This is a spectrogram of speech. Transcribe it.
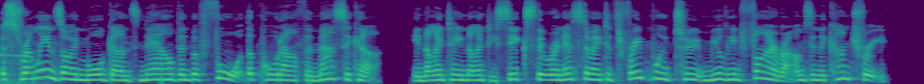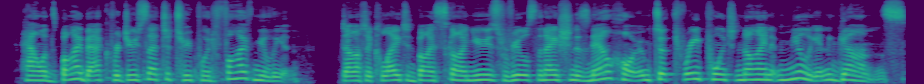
Australians own more guns now than before the Port Arthur massacre. In 1996, there were an estimated 3.2 million firearms in the country. Howard's buyback reduced that to 2.5 million. Data collated by Sky News reveals the nation is now home to 3.9 million guns.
